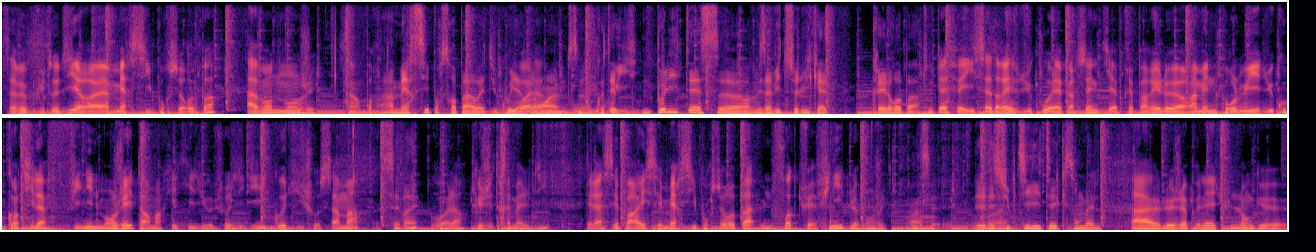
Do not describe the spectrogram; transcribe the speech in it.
Ça veut plutôt dire euh, merci pour ce repas avant de manger. C'est important. Ah, merci pour ce repas. Ouais, du coup, il y a Voilà. vraiment une, Donc, un du côté, coup, il- une politesse euh, vis-à-vis de celui qui a créé le repas. Tout à fait, il s'adresse du coup à la personne qui a préparé le ramen pour lui. Et du coup, quand il a fini de manger, t'as remarqué qu'il dit autre chose, il dit Gojisho Sama, C'est vrai. voilà, que j'ai très mal dit. Et là, c'est pareil, c'est merci pour ce repas une fois que tu as fini de le manger. Ah, c'est- il y a des Ouais. subtilités qui sont belles. Ah, le japonais est une langue euh,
